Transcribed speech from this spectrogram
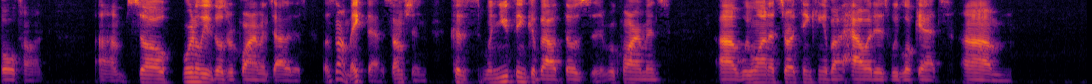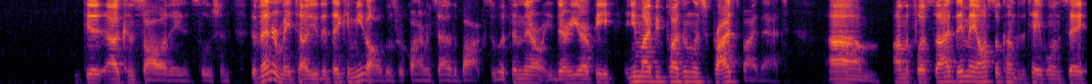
bolt on. Um, so we're going to leave those requirements out of this. Let's not make that assumption because when you think about those requirements, uh, we want to start thinking about how it is we look at the uh, consolidated solution. The vendor may tell you that they can meet all those requirements out of the box within their their ERP, and you might be pleasantly surprised by that. Um, on the flip side, they may also come to the table and say,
